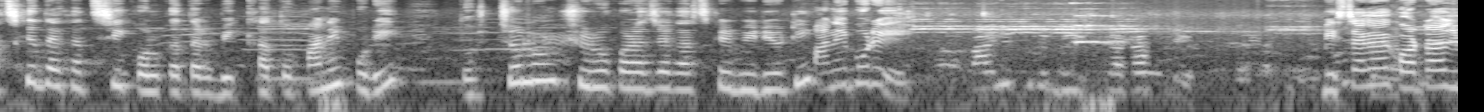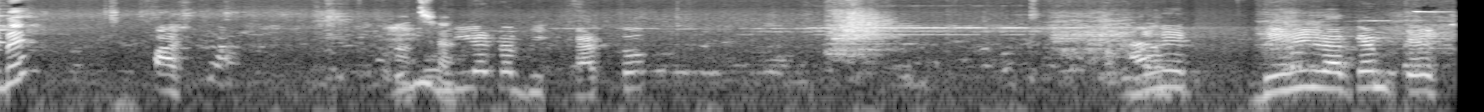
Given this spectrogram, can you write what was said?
আজকে দেখাচ্ছি কলকাতার বিখ্যাত পানিপুরি। তো চলুন শুরু করা যাক আজকের ভিডিওটি। পানিপুরি? বিশ টাকা টাকায় কটা আসবে? পাঁচটা। আচ্ছা। বিখ্যাত। বিভিন্ন রকম টেস্ট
